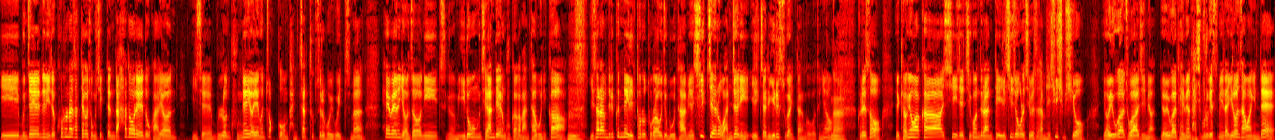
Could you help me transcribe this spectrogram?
이 문제는 이제 코로나 사태가 종식된다 하더라도 과연 이제 물론 국내 여행은 조금 반짝 특수를 보이고 있지만 해외는 여전히 지금 이동 제한되는 국가가 많다 보니까 음. 이 사람들이 끝내 일터로 돌아오지 못하면 실제로 완전히 일자리를 잃을 수가 있다는 거거든요. 네. 그래서 경영학과 시 이제 직원들한테 일시적으로 집에서 잠시 쉬십시오. 여유가 좋아지면 여유가 되면 다시 부르겠습니다. 이런 상황인데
